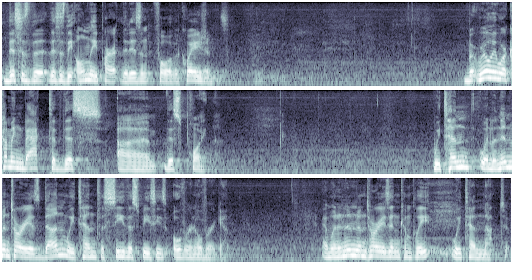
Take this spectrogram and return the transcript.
this, is the, this is the only part that isn't full of equations. But really, we're coming back to this, um, this point. We tend, when an inventory is done, we tend to see the species over and over again. And when an inventory is incomplete, we tend not to.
